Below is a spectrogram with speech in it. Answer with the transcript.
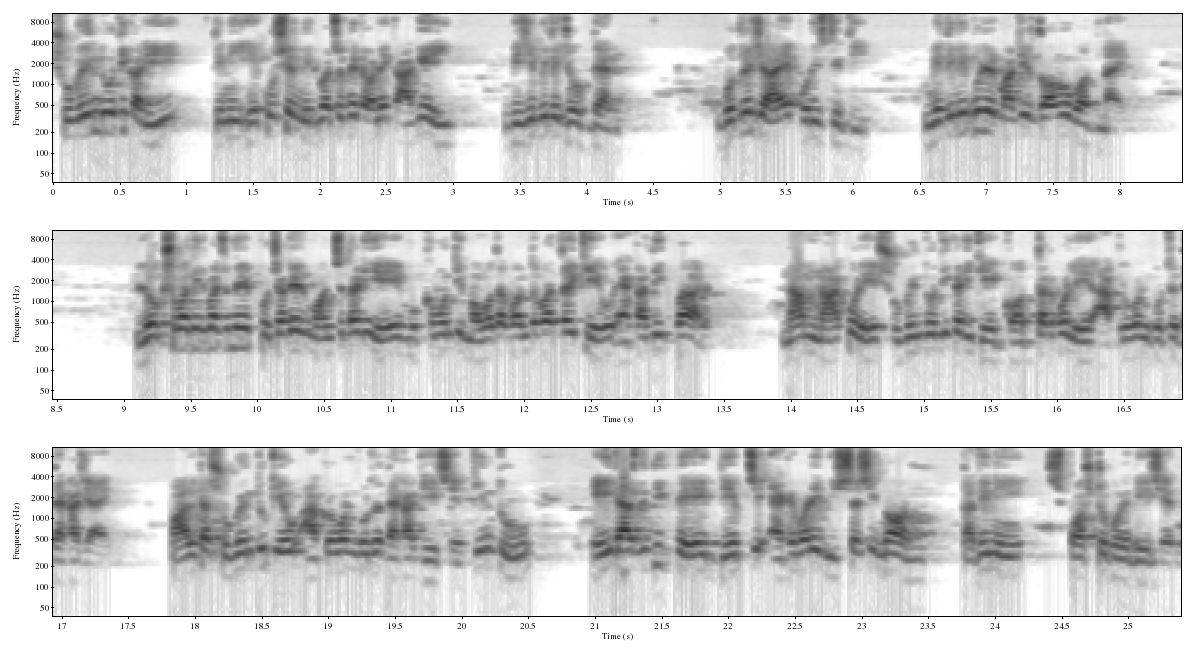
শুভেন্দু অধিকারী তিনি একুশের নির্বাচনের অনেক আগেই বিজেপিতে যোগ দেন। বদলে যায় পরিস্থিতি। মেদিনীপুরের মাটির রঙও বদলায়। লোকসভা নির্বাচনের প্রচারের মঞ্চে দাঁড়িয়ে মুখ্যমন্ত্রী মমতা বন্দ্যোপাধ্যায়কেও একাধিকবার নাম না করে শুভেন্দু অধিকারীকে গদ্দার বলে আক্রমণ করতে দেখা যায়। পাল্টা শুভেন্দুকেও আক্রমণ করতে দেখা গিয়েছে। কিন্তু এই রাজনীতিতে দেব যে একেবারেই বিশ্বাসী নন, তা তিনি স্পষ্ট করে দিয়েছেন।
